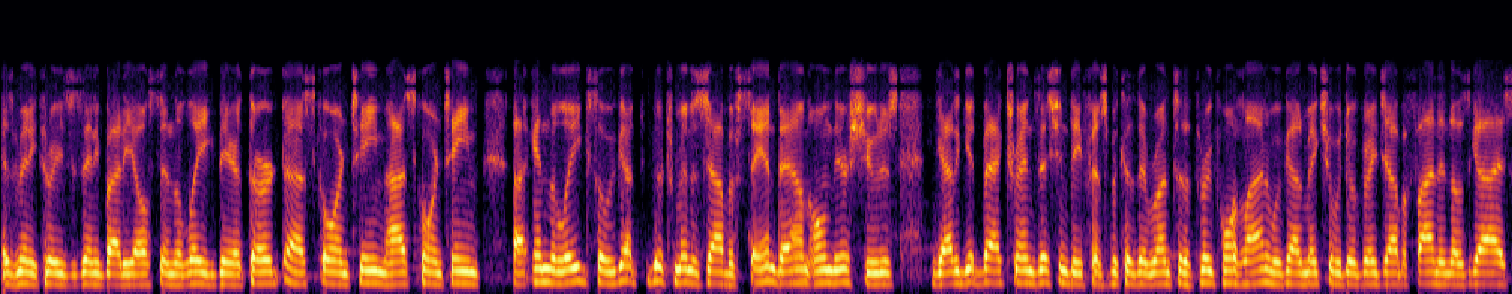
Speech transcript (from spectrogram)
as many threes as anybody else in the league. They're third uh, scoring team, high scoring team uh, in the league. So we've got to do a tremendous job of stand down on their shooters. Got to get back transition defense because they run to the three point line, and we've got to make sure we do a great job of finding those guys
